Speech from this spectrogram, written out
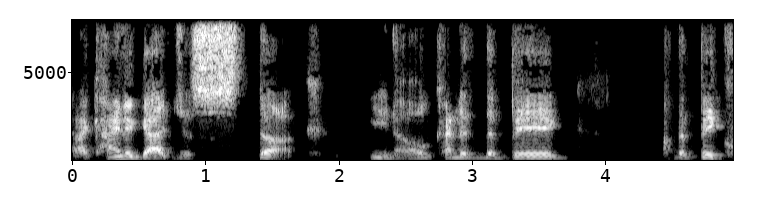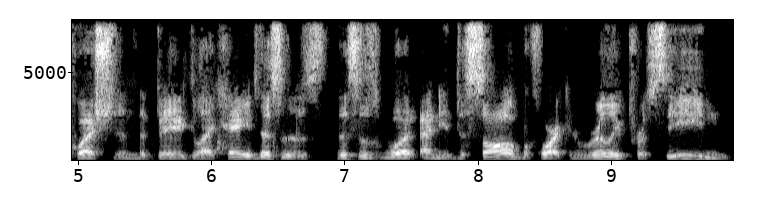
And I kind of got just stuck, you know, kind of the big, the big question, the big like, hey, this is this is what I need to solve before I can really proceed. And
